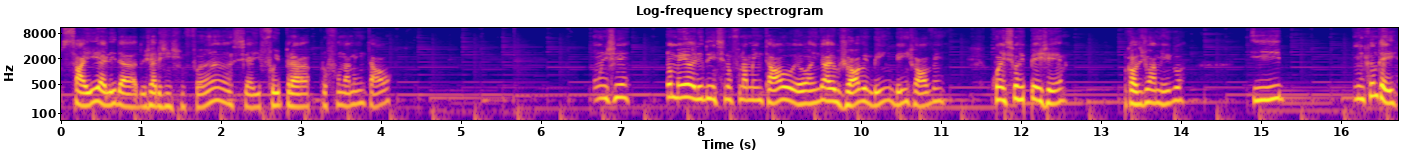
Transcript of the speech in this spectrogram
saí ali da, do jardim de infância e fui para o fundamental, onde no meio ali do ensino fundamental, eu ainda eu jovem, bem, bem jovem, conheci o RPG por causa de um amigo e me encantei.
